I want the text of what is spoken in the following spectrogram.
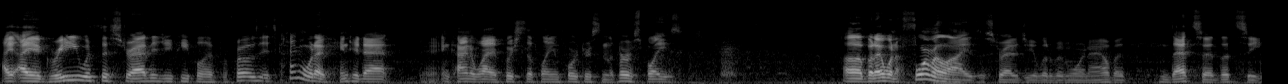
I, I agree with the strategy people have proposed. It's kind of what I've hinted at and kind of why I pushed the Flame Fortress in the first place. Uh, but I want to formalize the strategy a little bit more now. But that said, let's see.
